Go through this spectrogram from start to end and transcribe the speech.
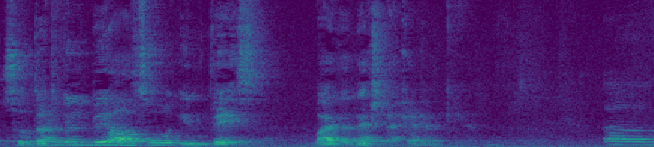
So that will be also in place by the next academic year. Uh,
